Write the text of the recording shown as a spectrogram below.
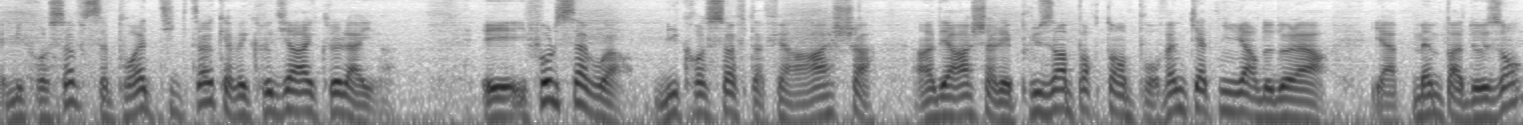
et Microsoft, ça pourrait être TikTok avec le direct, le live. Et il faut le savoir, Microsoft a fait un rachat, un des rachats les plus importants pour 24 milliards de dollars il n'y a même pas deux ans,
